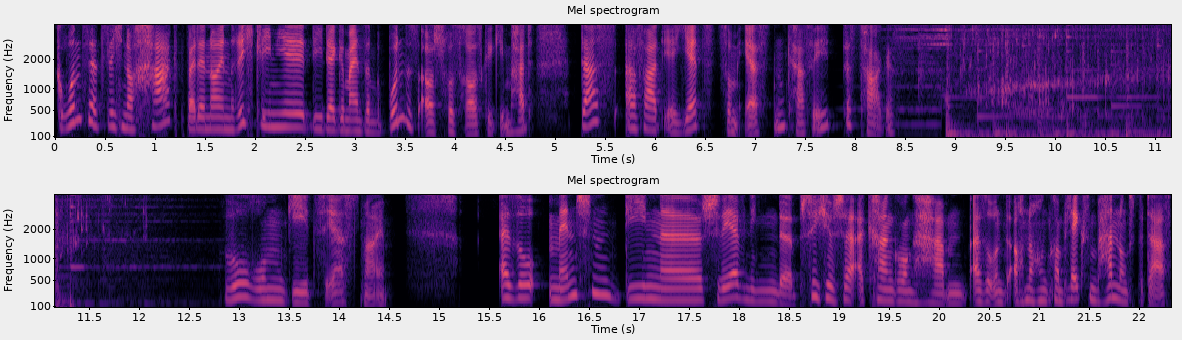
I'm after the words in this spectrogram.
grundsätzlich noch hakt bei der neuen Richtlinie, die der gemeinsame Bundesausschuss rausgegeben hat, das erfahrt ihr jetzt zum ersten Kaffee des Tages. Worum geht's erstmal? Also Menschen, die eine schwerwiegende psychische Erkrankung haben, also und auch noch einen komplexen Behandlungsbedarf,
